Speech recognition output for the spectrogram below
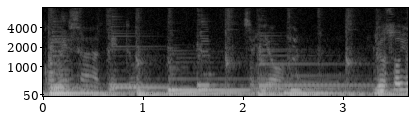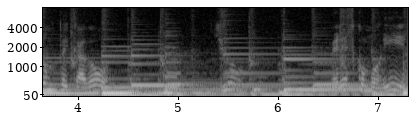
con esa actitud. Señor, yo soy un pecador. Morir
